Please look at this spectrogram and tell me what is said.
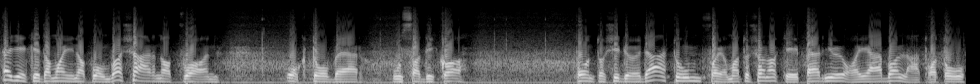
Egyébként a mai napon vasárnap van, október 20-a. Pontos idődátum folyamatosan a képernyő aljában látható.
